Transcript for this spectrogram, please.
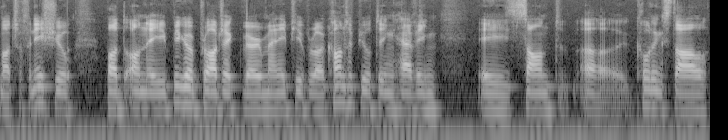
much of an issue. But on a bigger project where many people are contributing, having a sound uh, coding style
